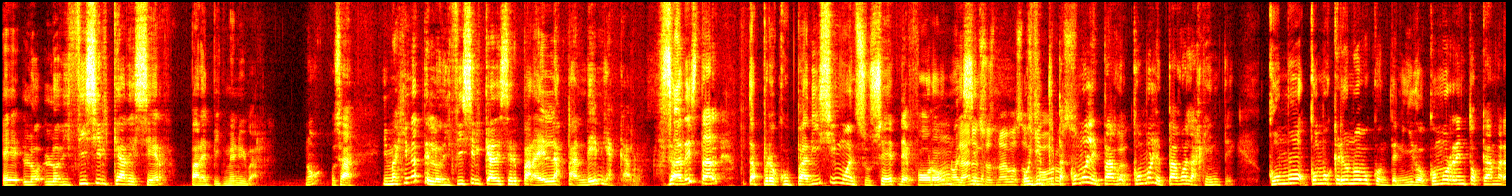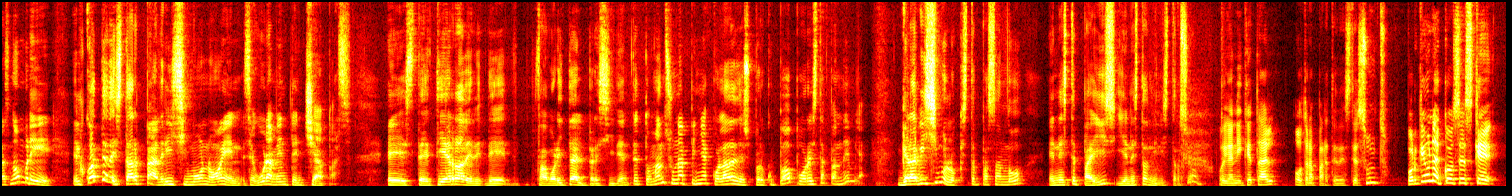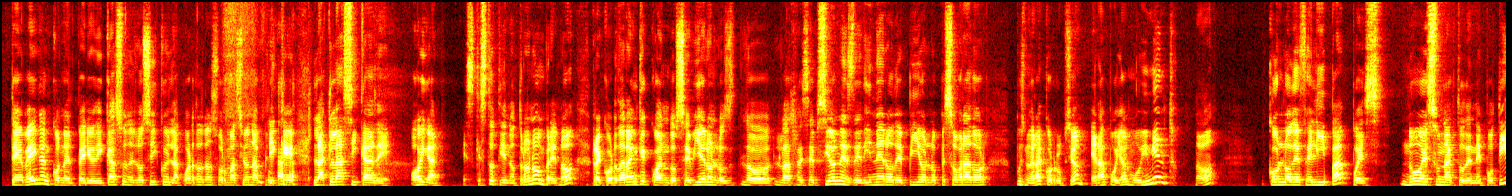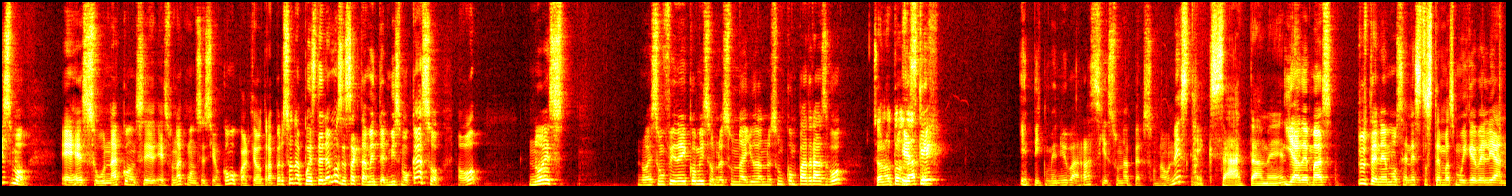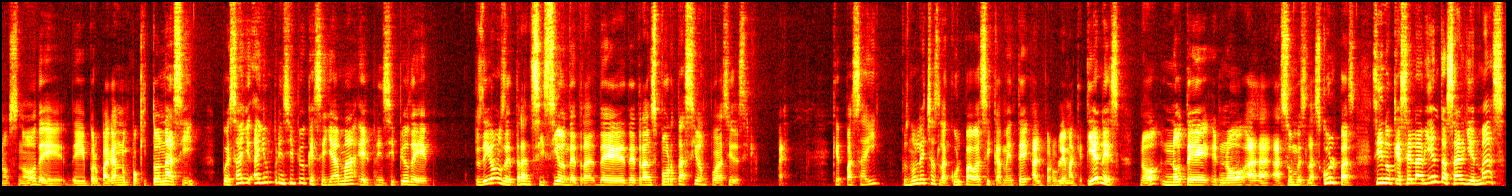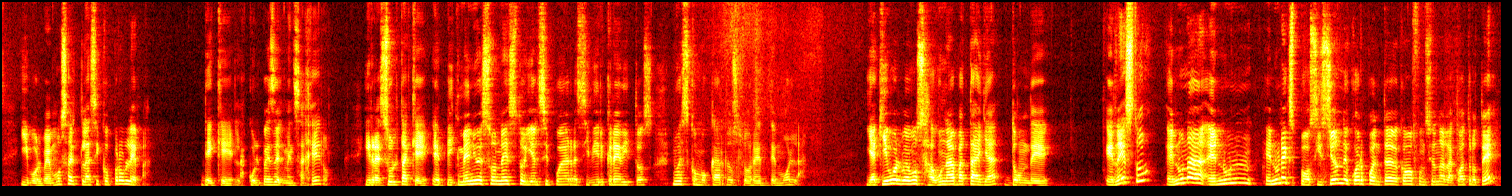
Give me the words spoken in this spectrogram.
eh, lo, lo difícil que ha de ser para Epigmenio Ibarra, ¿no? O sea, imagínate lo difícil que ha de ser para él la pandemia, cabrón. O sea, ha de estar puta, preocupadísimo en su set de foro, ¿no? claro, en sus nuevos Oye, foros". puta, ¿cómo le pago, Claro. cómo le pago a la gente? ¿Cómo, ¿Cómo creo nuevo contenido? ¿Cómo rento cámaras? No, hombre, el cuate ha de estar padrísimo, ¿no? En, seguramente en Chiapas, este, tierra de, de- favorita del presidente, tomándose una piña colada despreocupado por esta pandemia. Gravísimo lo que está pasando en este país y en esta administración. Oigan, ¿y qué tal otra parte de este asunto? Porque una cosa es que te vengan con el periodicazo en el hocico y la cuarta transformación aplique la clásica de, oigan, es que esto tiene otro nombre, ¿no? Recordarán que cuando se vieron los- lo- las recepciones de dinero de Pío López Obrador, pues no era corrupción, era apoyo al movimiento, ¿no? Con lo de Felipa, pues no es un acto de nepotismo, es una, es una concesión como cualquier otra persona. Pues tenemos exactamente el mismo caso, ¿no? No es, no es un fideicomiso, no es una ayuda, no es un compadrazgo. Son otros es datos. que Epigmenio Ibarra sí es una persona honesta. Exactamente. Y además, pues tenemos en estos temas muy gebelianos, ¿no? De, de propaganda un poquito nazi, pues hay, hay, un principio que se llama el principio de, pues digamos, de transición, de, de, transportación, por así decirlo. ¿qué pasa ahí? pues no le echas la culpa básicamente al problema que tienes, ¿no? No te no asumes las culpas, sino que se la avientas a alguien más. Y volvemos al clásico problema de que la culpa es del mensajero. Y resulta que Epigmenio es honesto y él sí puede recibir créditos, no es como Carlos Loret de Mola. Y aquí volvemos a una batalla donde en esto, en una, en, un, en una exposición de cuerpo entero de cómo funciona la 4T,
